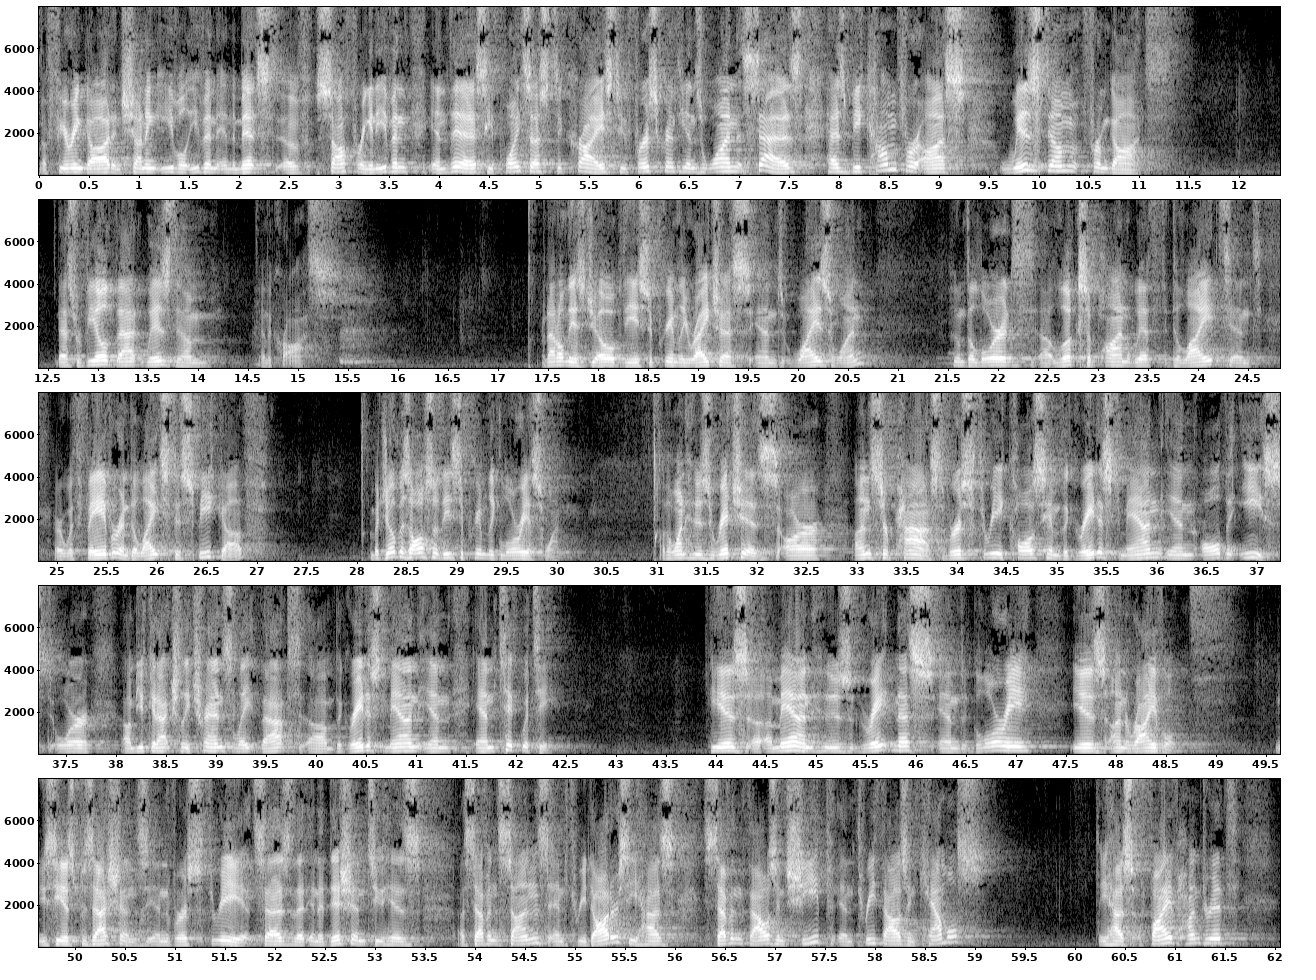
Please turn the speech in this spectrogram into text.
Of fearing God and shunning evil, even in the midst of suffering. And even in this, he points us to Christ, who 1 Corinthians 1 says has become for us wisdom from God. It has revealed that wisdom in the cross. Not only is Job the supremely righteous and wise one, whom the Lord uh, looks upon with delight and or with favor and delights to speak of, but Job is also the supremely glorious one, the one whose riches are unsurpassed. Verse 3 calls him the greatest man in all the East, or um, you could actually translate that um, the greatest man in antiquity. He is a man whose greatness and glory is unrivaled. You see his possessions in verse 3. It says that in addition to his seven sons and three daughters. He has 7,000 sheep and 3,000 camels. He has 500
